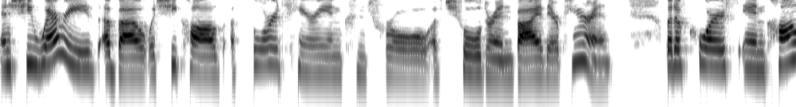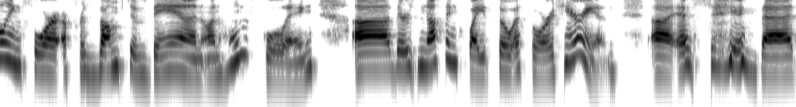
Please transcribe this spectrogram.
And she worries about what she calls authoritarian control of children by their parents. But of course, in calling for a presumptive ban on homeschooling, uh, there's nothing quite so authoritarian uh, as saying that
